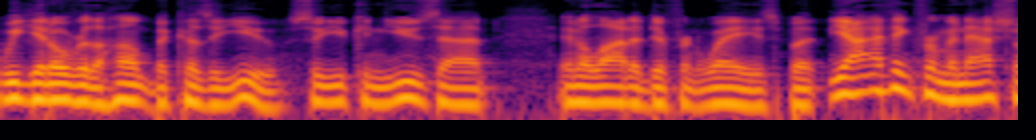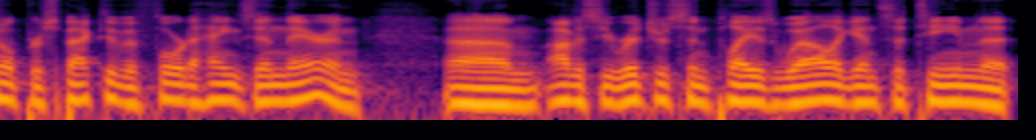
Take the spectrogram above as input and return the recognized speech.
we get over the hump because of you. So you can use that in a lot of different ways. But yeah, I think from a national perspective, if Florida hangs in there and um, obviously Richardson plays well against a team that,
